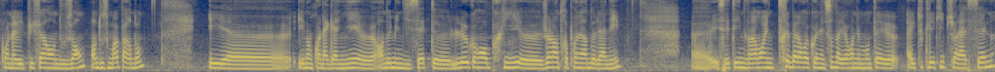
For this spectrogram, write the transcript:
qu'on avait pu faire en 12 ans, en 12 mois, pardon. Et, et donc, on a gagné en 2017 le Grand Prix Jeune Entrepreneur de l'année. et c'était vraiment une très belle reconnaissance. D'ailleurs, on est monté avec toute l'équipe sur la scène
